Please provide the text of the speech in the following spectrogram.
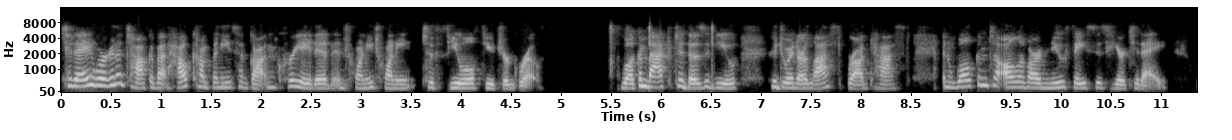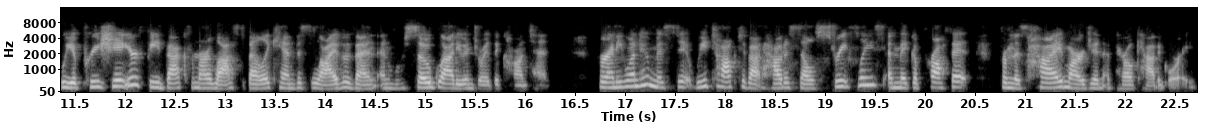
Today, we're going to talk about how companies have gotten creative in 2020 to fuel future growth. Welcome back to those of you who joined our last broadcast, and welcome to all of our new faces here today. We appreciate your feedback from our last Bella Canvas live event, and we're so glad you enjoyed the content. For anyone who missed it, we talked about how to sell street fleece and make a profit from this high margin apparel category.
